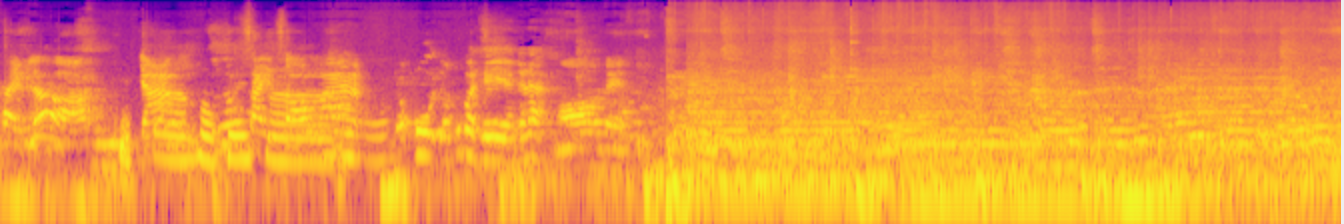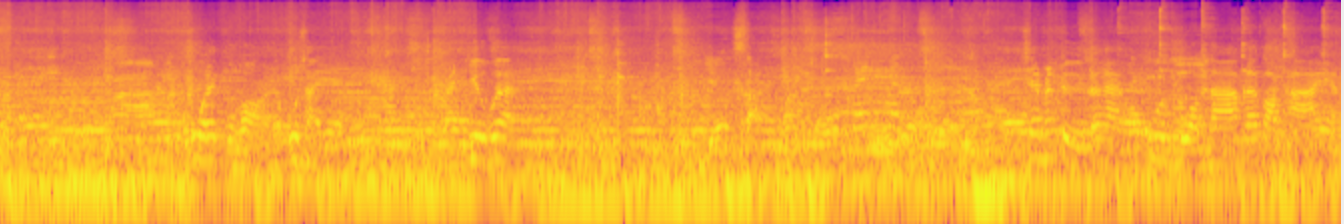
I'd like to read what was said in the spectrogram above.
ใส่ไปแล้วเหรอยังขอบคุณต้องใส่ซองมาค่ะเราพูดเราก็มาเทอย่างนั้นแหละอ๋อเด็ มาพูดให้กูพอเดี๋ยวกูใส่เองแตงคิวเพื่อนเยอะสัตว์ว่ะโจ๊กเช่นมันตื่นแล้วไงของกูบวมน้ำแล้วตอนท้ายอะ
